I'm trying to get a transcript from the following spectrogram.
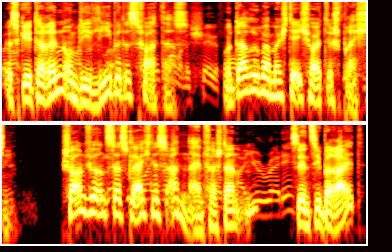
Es geht darin um die Liebe des Vaters. Und darüber möchte ich heute sprechen. Schauen wir uns das Gleichnis an, einverstanden? Sind Sie bereit?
